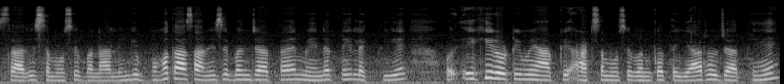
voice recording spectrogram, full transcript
सारे समोसे बना लेंगे। बहुत आसानी से बन जाता है, मेहनत नहीं लगती है और एक ही रोटी में आपके आठ समोसे बनकर तैयार हो जाते हैं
